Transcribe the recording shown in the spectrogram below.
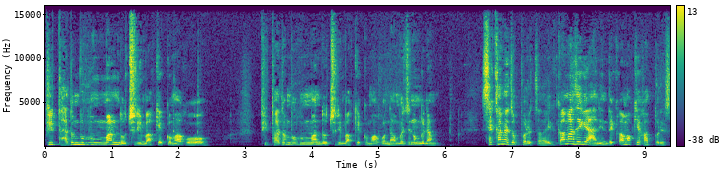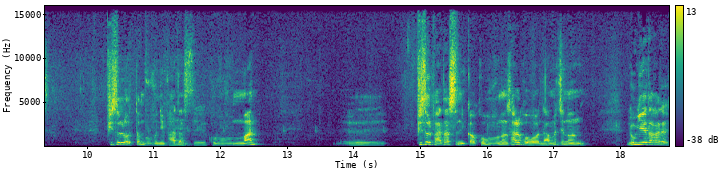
빛 받은 부분만 노출이 맞게끔 하고 빛 받은 부분만 노출이 맞게끔 하고 나머지는 그냥 새카매져 버렸잖아요. 이게 까만색이 아닌데 까맣게 가버렸어. 빛을 어떤 부분이 받았어요. 그 부분만 에, 빛을 받았으니까 그 부분은 살고 나머지는 여기에다가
